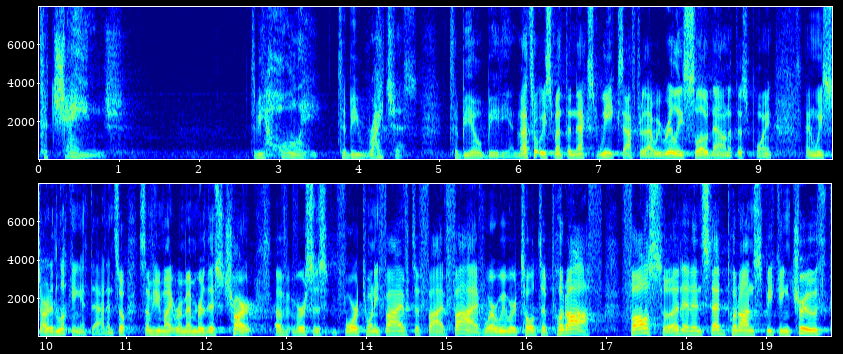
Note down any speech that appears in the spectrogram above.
to change, to be holy, to be righteous, to be obedient. And that's what we spent the next weeks after that. We really slowed down at this point and we started looking at that. And so some of you might remember this chart of verses 425 to 55 where we were told to put off falsehood and instead put on speaking truth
